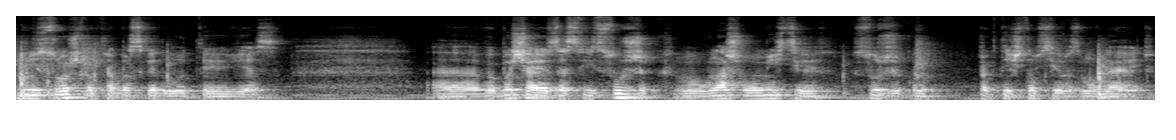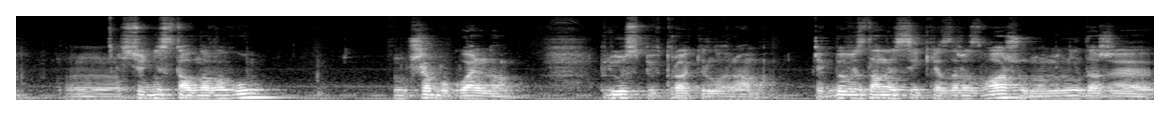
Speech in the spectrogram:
Мені срочно треба скидувати вес. Е, Вибачаю за свій суржик. Ну, в нашому місті суржиком практично всі розмовляють. Сьогодні став на вагу, ну, ще буквально плюс півтора кілограма. Якби ви знали, скільки я зараз важу, ну мені навіть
